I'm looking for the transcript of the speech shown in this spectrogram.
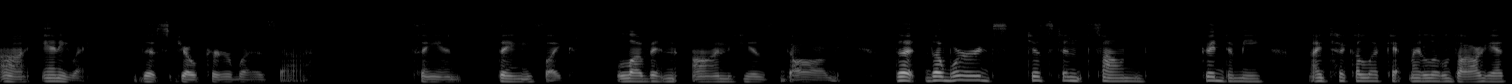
uh, anyway, this Joker was uh, saying things like loving on his dog. The, the words just didn't sound good to me. I took a look at my little dog at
